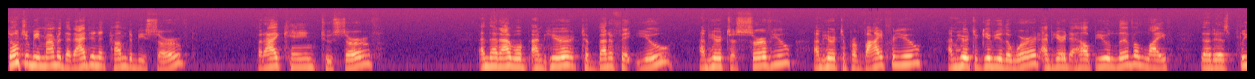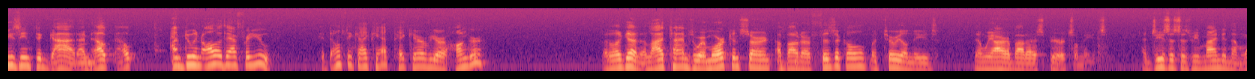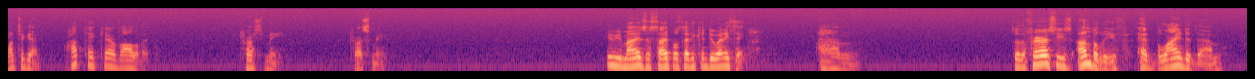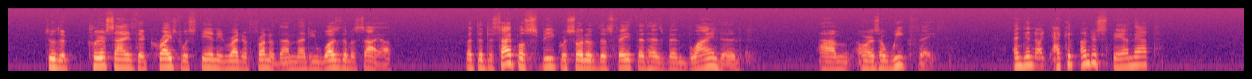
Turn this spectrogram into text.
Don't you remember that I didn't come to be served, but I came to serve? And that I will I'm here to benefit you. I'm here to serve you. I'm here to provide for you. I'm here to give you the word. I'm here to help you live a life that is pleasing to God. I'm help, help I'm doing all of that for you. You don't think I can't take care of your hunger? But again, a lot of times we're more concerned about our physical, material needs than we are about our spiritual needs. And Jesus is reminding them once again, I'll take care of all of it. Trust me. Trust me. He reminds disciples that he can do anything. Um, so the Pharisees' unbelief had blinded them to the clear signs that Christ was standing right in front of them, that he was the Messiah. But the disciples speak with sort of this faith that has been blinded, um, or as a weak faith. And you know, I can understand that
